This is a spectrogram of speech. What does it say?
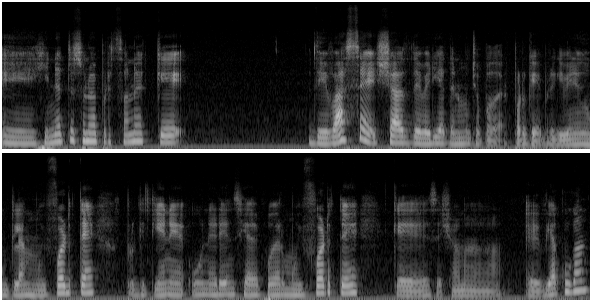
Eh, Hinata es una persona que de base ya debería tener mucho poder. ¿Por qué? Porque viene de un clan muy fuerte, porque tiene una herencia de poder muy fuerte que se llama eh, Byakugan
